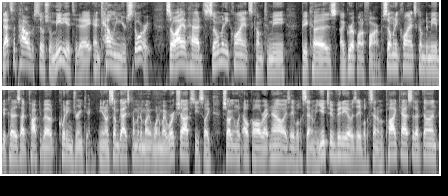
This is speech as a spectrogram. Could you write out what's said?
That's the power of social media today and telling your story. So I have had so many clients come to me because I grew up on a farm. So many clients come to me because I've talked about quitting drinking. You know, some guys come into my, one of my workshops, he's like struggling with alcohol right now. I was able to send him a YouTube video, I was able to send him a podcast that I've done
